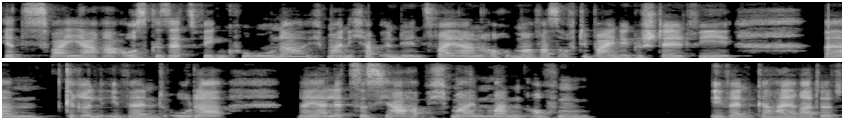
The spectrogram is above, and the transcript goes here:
Jetzt zwei Jahre ausgesetzt wegen Corona. Ich meine, ich habe in den zwei Jahren auch immer was auf die Beine gestellt, wie ähm, Grill-Event oder, naja, letztes Jahr habe ich meinen Mann auf dem Event geheiratet.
